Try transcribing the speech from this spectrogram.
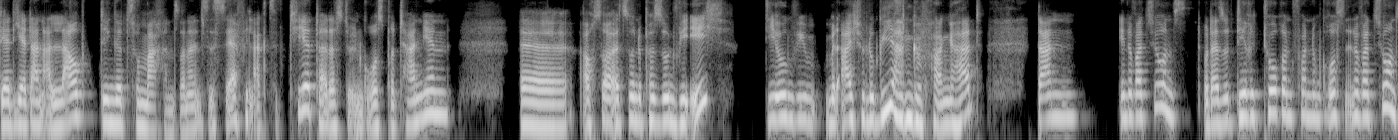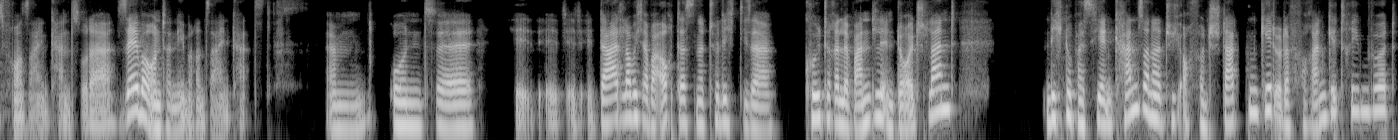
der dir dann erlaubt, Dinge zu machen, sondern es ist sehr viel akzeptierter, dass du in Großbritannien, äh, auch so als so eine Person wie ich, die irgendwie mit Archäologie angefangen hat, dann Innovations- oder also Direktorin von einem großen Innovationsfonds sein kannst oder selber Unternehmerin sein kannst. Ähm, und äh, äh, äh, da glaube ich aber auch, dass natürlich dieser kulturelle Wandel in Deutschland nicht nur passieren kann, sondern natürlich auch vonstatten geht oder vorangetrieben wird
